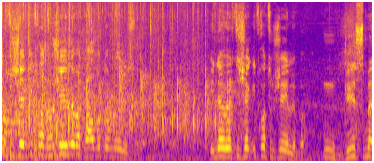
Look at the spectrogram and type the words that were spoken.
ერთი შეკითხვა თუ შეიძლება ქალბატონო ერისო? კიდევ ერთი შეკითხვა თუ შეიძლება. გისმე.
